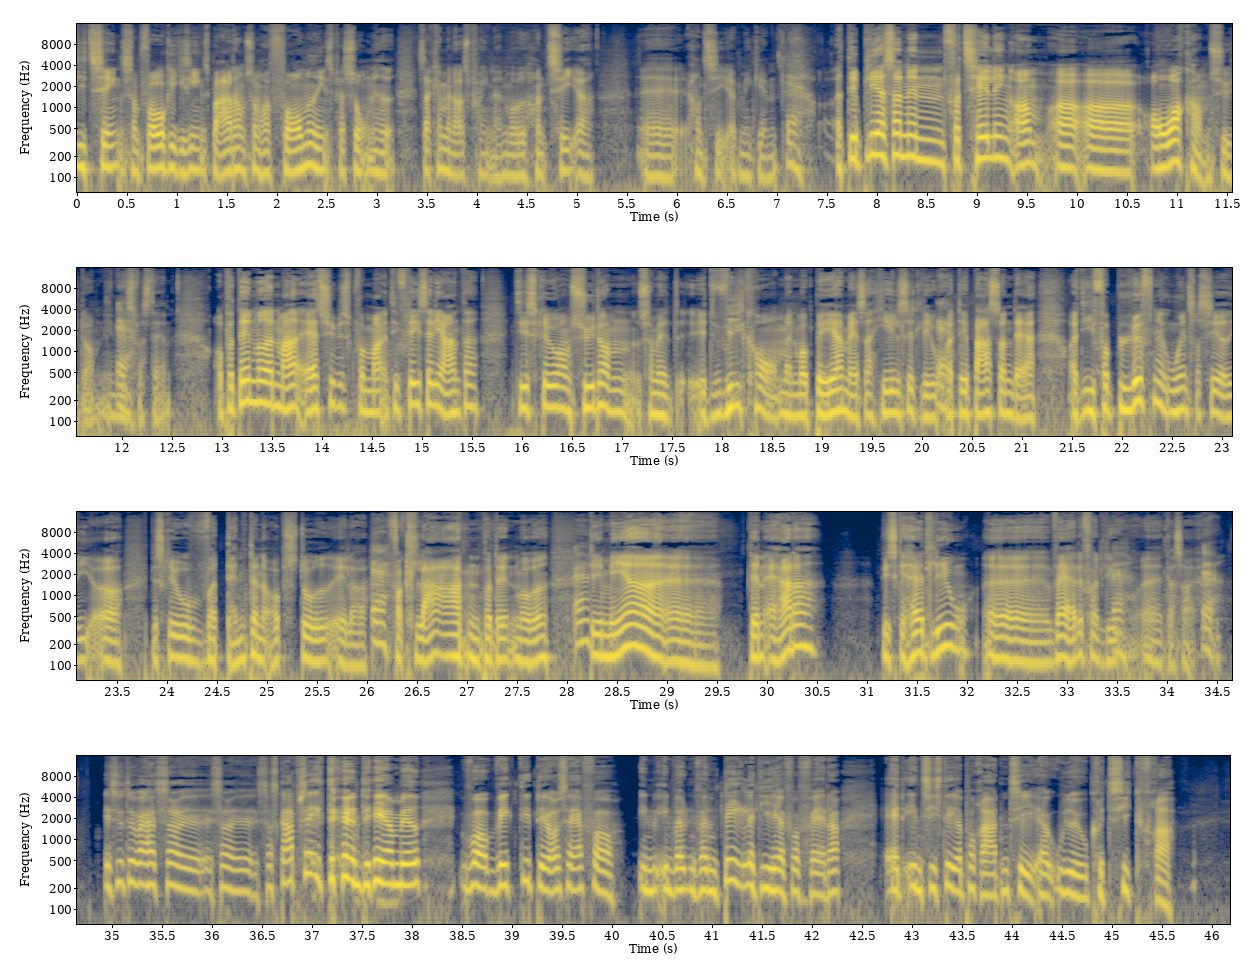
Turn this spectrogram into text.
de ting, som foregik i ens barndom, som har formet ens personlighed, så kan man også på en eller anden måde håndtere, øh, håndtere dem igen. Ja. Og det bliver sådan en fortælling om at, at overkomme sygdommen i en ja. vis forstand. Og på den måde er den meget atypisk for mange. De fleste af de andre, de skriver om sygdommen som et, et vilkår, man må bære med sig hele sit liv. Ja. Og det er bare sådan, det er. Og de er forbløffende uinteresserede i at beskrive, hvordan den opstået, eller ja. forklare den på den måde. Ja. Det er mere, øh, den er der. Vi skal have et liv. Øh, hvad er det for et liv, ja. øh, der så er? Ja. Jeg synes, det var så, så, så skarpt set, det her med, hvor vigtigt det også er for en, en, en del af de her forfatter, at insistere på retten til at udøve kritik fra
